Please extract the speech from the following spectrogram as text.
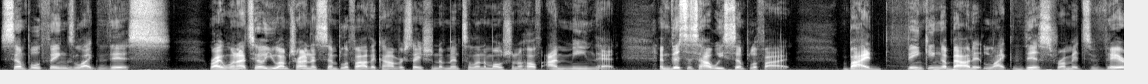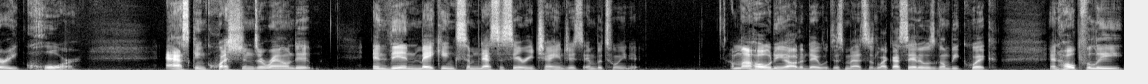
Simple things like this, right? When I tell you I'm trying to simplify the conversation of mental and emotional health, I mean that. And this is how we simplify it by thinking about it like this from its very core, asking questions around it, and then making some necessary changes in between it. I'm not holding y'all today with this message. Like I said, it was going to be quick, and hopefully,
